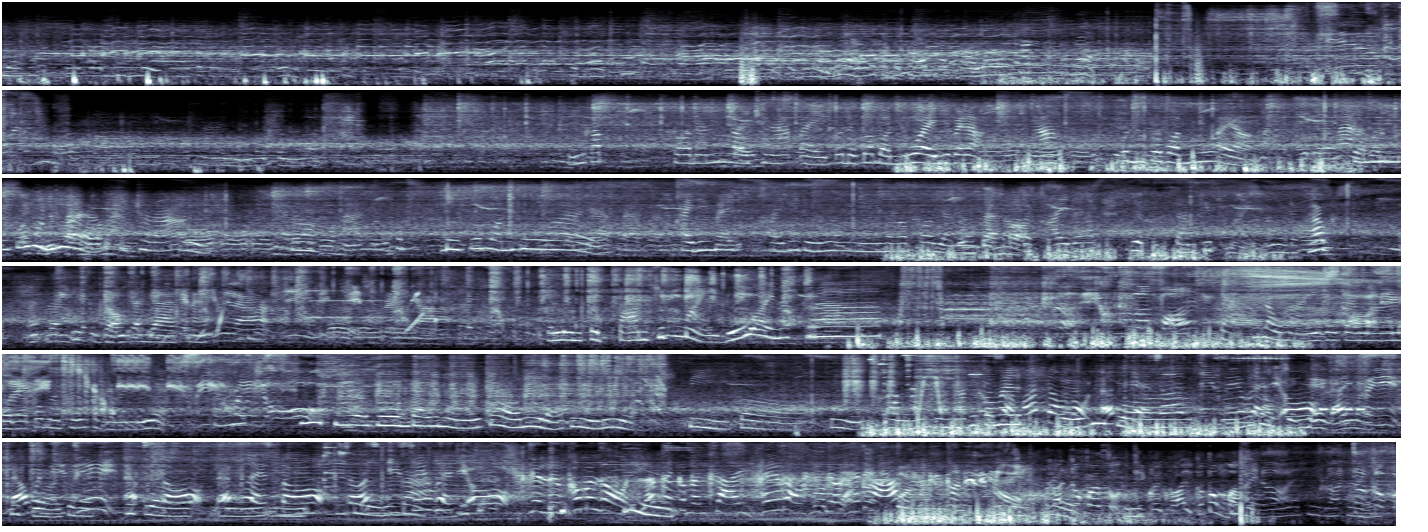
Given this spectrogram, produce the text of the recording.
เดียวครับ ตอนดูหนึ่งมันก็จะมาเล่นแบบนี้ครับสวัสดีครับแรกเราก็จะไปพร้อมกันต่อเลยครับแรกเห็นนั้นเราชนะไปก็นึกว่าบอลด้วยใช่ไหมล่ะนะก็นึกว่าบอลด้วยอะ แต่มันนึกว่าบอลด้วยชนะเลยก็นึกว่าบอลด้วยอ่ใครที่ไม่ใครที่ดูช่องนี้นะครับ ก็อย่าลืมกดซับสไครต์นะเพื่อติดตามคลิปใหม่ด้วยนะครับวันที่12กันยาใช่ไหมเวลาอย่าลืมติดตามคลิปใหม่ด้วยนะครับ แล้วก็มาซื้อกันวันนี้แหละพี่เตียโฟมไปไหนก็นี่แหละพี่อยู่นี่แหละพี่ก็พี่ใครนิดนึงนะพี่ก็ไม่สามารถดาวน์โหลดพี่กลัลิวเคชัน Easy Radio ได้ฟรีแล้ววันนี้ที่ App Store และ Play Store Search Easy Radio อย่าลืมเข้ามาโหลดและเป็นกำลังใจให้เราเยอะๆนะคะฝันคือการได้ลิ้มลองร้านกาแฟสดที่ใครๆก็ต้องมาให้ได้ร้านเจ้ากาแฟ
